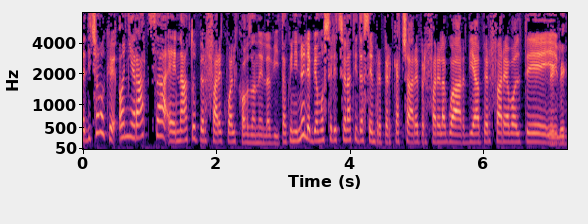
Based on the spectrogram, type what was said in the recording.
Eh, diciamo che ogni razza è nato per fare qualcosa nella vita, quindi noi li abbiamo selezionati da sempre per cacciare, per fare la guardia, per fare a volte... Le, le-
